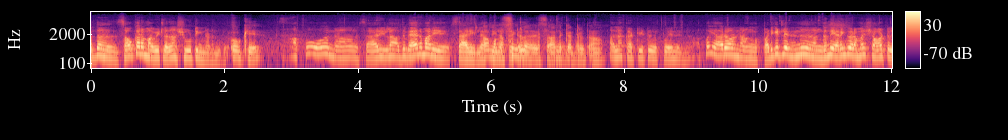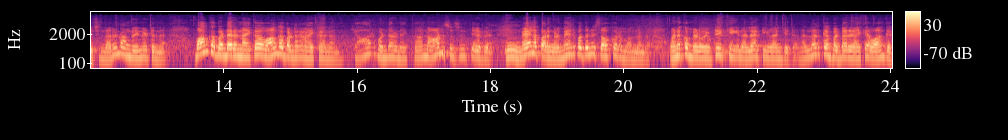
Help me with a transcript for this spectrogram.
அதான் சௌகாரம்மா வீட்டில் தான் ஷூட்டிங் நடந்தது. ஓகே. அப்போது நான் சாரீலாம் அது வேற மாதிரி சாரீ இல்லை ஆமா அப்படிலாம் போட்டு சிங்கிள் கட்டுவாங்க. அந்த கட்டுறது அதெல்லாம் கட்டிட்டு போய் நின்று அப்போ யாரோ நாங்கள் படிக்கட்டில் நின்று அங்கேருந்து இறங்கி வர மாதிரி ஷார்ட் வச்சுருந்தாரு நாங்கள் நின்றுட்டு இருந்தேன். வாங்க பண்டார நாய்க்கா வாங்க பண்டார நாய்க்கா நாங்கள் யார் பண்டார நாய்க்கா? நானும் சுற்றி தேடுறேன். மேலே பாருங்க மேலே பார்த்தோன்னே சாக்கரம் வந்தாங்க வணக்கம் மேடம் எப்படி இருக்கீங்க? நல்லா இருக்கீங்களான்னு கேட்டேன். நல்லா இருக்கேன் பண்டார நாய்க்கா வாங்க.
